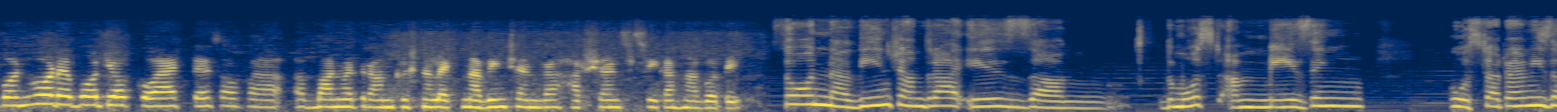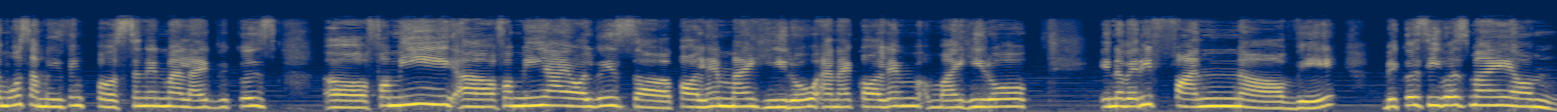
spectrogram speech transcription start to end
one word about your co-actors of uh, Bhanumati Ramakrishna like Naveen Chandra, Harsha and Srikant Nagoti. So Naveen Chandra is um, the most amazing co-star and he's the most amazing person in my life because uh, for me, uh, for me, I always uh, call him my hero and I call him my hero in a very fun uh, way because he was my um,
